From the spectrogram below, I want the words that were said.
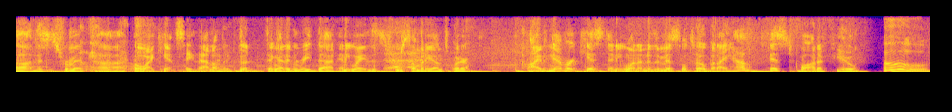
Uh, this is from it. Uh, oh, I can't say that on the good thing. I didn't read that. Anyway, this is from somebody on Twitter. I've never kissed anyone under the mistletoe, but I have fist fought a few. Ooh.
